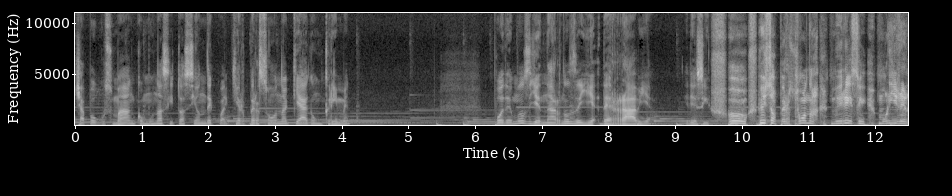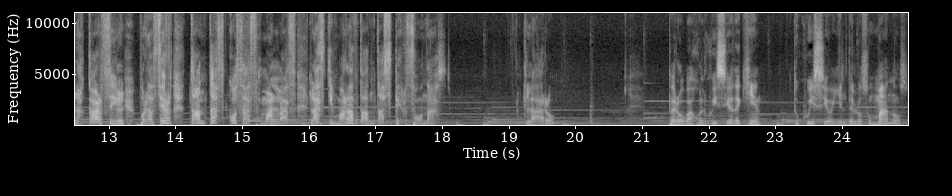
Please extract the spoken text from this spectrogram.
Chapo Guzmán, como una situación de cualquier persona que haga un crimen. Podemos llenarnos de, rabia y decir, oh, esa persona merece morir en la cárcel por hacer tantas cosas malas, lastimar a tantas personas. Claro, pero bajo el juicio de quién? Tu juicio y el de los humanos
